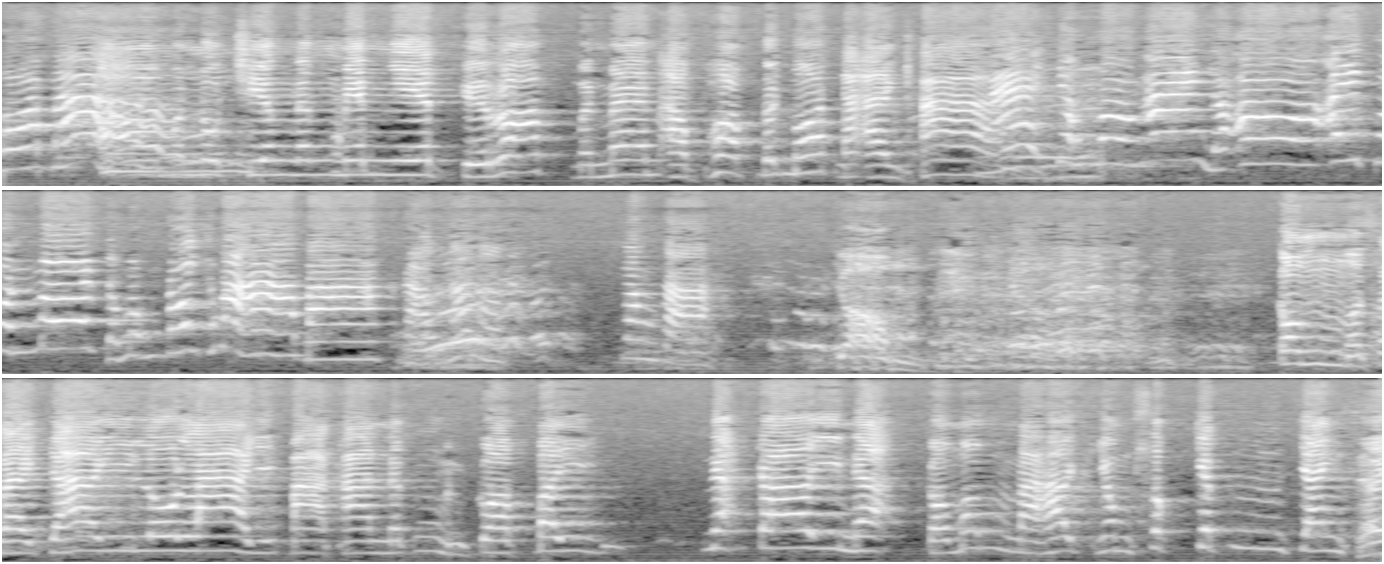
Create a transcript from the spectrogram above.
ភ័ព្វណាអមនុស្សឈៀងនឹងមានញាតគេរាប់មិនមែនអភ័ព្វដូចមាត់ណាឯងថាណែចុះបងឯងល្អអីគុណមើលទៅមុខដូចស្មាបាក្តៅណាស់ចឹងតាចំកុំមកស្រែកចាយលោឡាយបាថានឹកមិនគប់បីអ្នកកាយអ្នកក៏មុំណាស់ឲ្យខ្ញុំសុកចិត្តចាញ់ស្រី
